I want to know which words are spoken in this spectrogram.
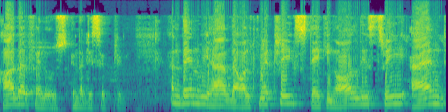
other fellows in the discipline. And then we have the altmetrics taking all these three and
